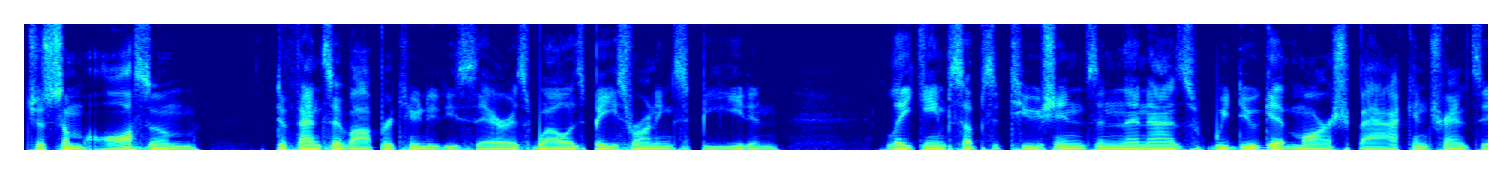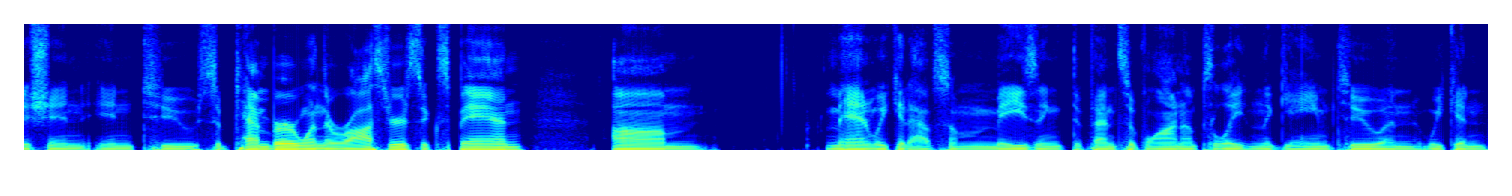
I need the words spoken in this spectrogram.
just some awesome defensive opportunities there, as well as base running speed and late game substitutions. And then as we do get Marsh back and transition into September when the rosters expand, um, man, we could have some amazing defensive lineups late in the game too, and we can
